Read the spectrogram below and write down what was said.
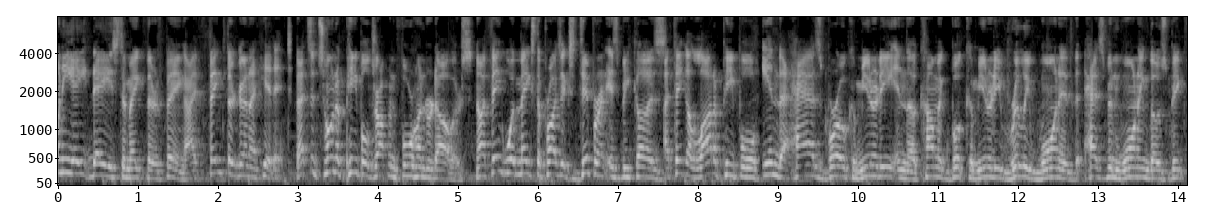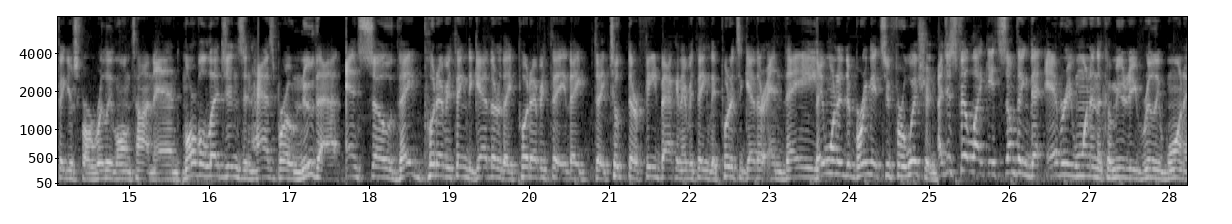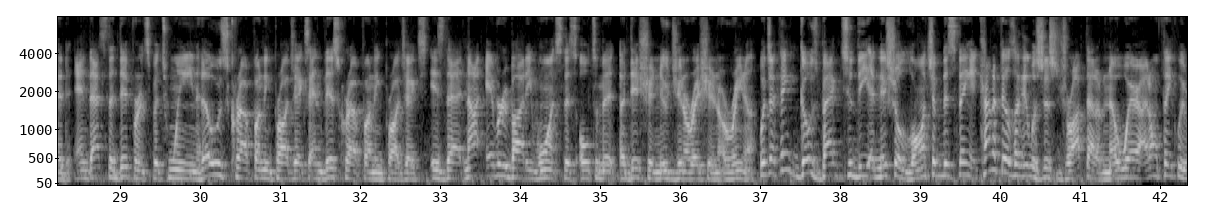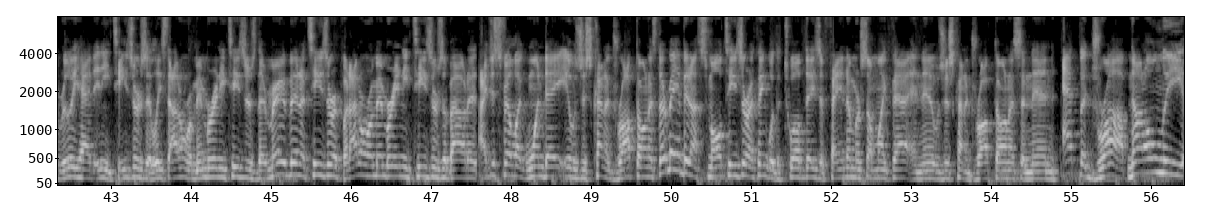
28 days to make their thing. I think they're gonna hit it. That's a ton of people dropping $400. Now I think what makes the projects different is because I think a lot of people in the Hasbro community, in the comic book community really wanted, has been wanting those big figures for a really long time and Marvel Legends and Hasbro knew that and so they put everything together. They put everything, they, they took their feedback and everything, they put it together and they, they wanted to bring it to fruition. I just feel like it's something that everyone in the community really wanted and that's the difference between those crowdfunding projects and this crowdfunding projects is that not everybody wants this Ultimate Edition New Generation Arena, which I think goes back to the initial launch of this thing. It kind of feels like it was just dropped out of nowhere. I don't think we really had any teasers. At least I don't remember any teasers. There may have been a teaser, but I don't remember any teasers about it. I just felt like one day it was just kind of dropped on us. There may have been a small teaser, I think, with the 12 Days of Fandom or something like that, and then it was just kind of dropped on us, and then at the drop, not only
